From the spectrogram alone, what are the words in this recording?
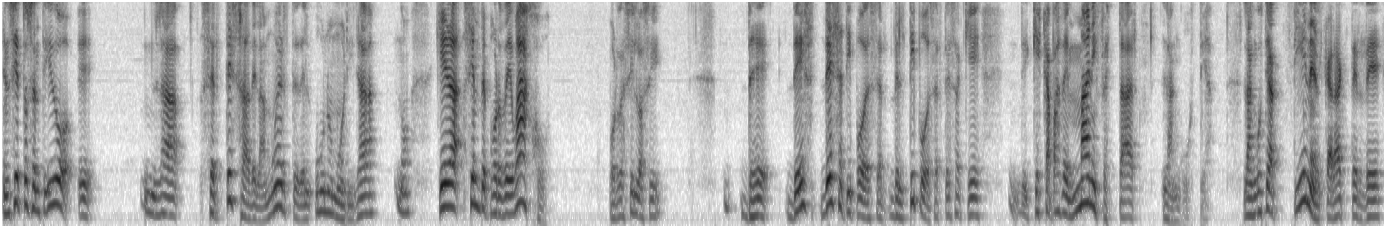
en cierto sentido, eh, la certeza de la muerte, del uno morirá, ¿no? queda siempre por debajo, por decirlo así, de, ese tipo de ser, del tipo de certeza que, que es capaz de manifestar la angustia. La angustia tiene el carácter de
